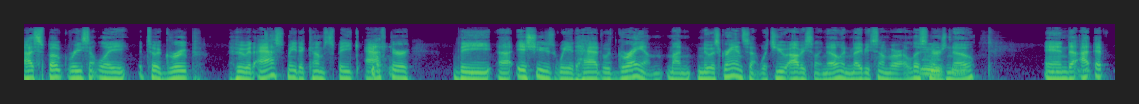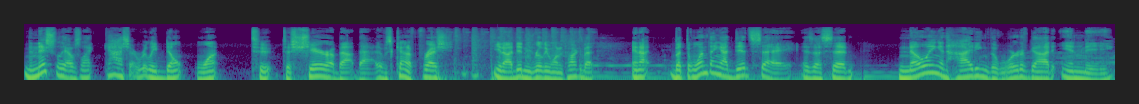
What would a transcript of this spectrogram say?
I spoke recently to a group who had asked me to come speak after the uh, issues we had had with Graham, my newest grandson, which you obviously know, and maybe some of our listeners know. And uh, I, initially, I was like, "Gosh, I really don't want to to share about that." It was kind of fresh, you know. I didn't really want to talk about it. And I, but the one thing I did say is, I said, knowing and hiding the Word of God in me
